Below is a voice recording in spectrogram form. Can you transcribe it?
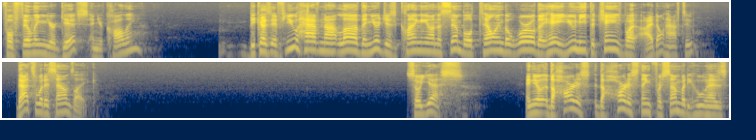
fulfilling your gifts and your calling? Because if you have not love, then you're just clanging on a cymbal telling the world that, hey, you need to change, but I don't have to. That's what it sounds like. So, yes. And you know, the hardest, the hardest thing for somebody who has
